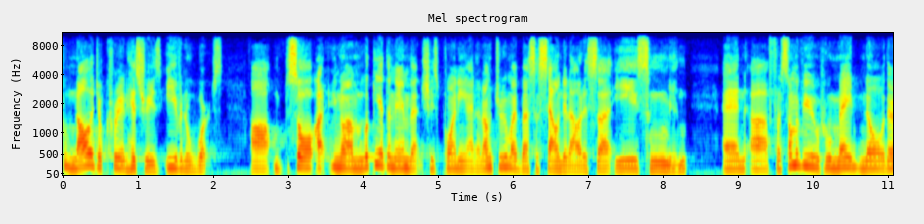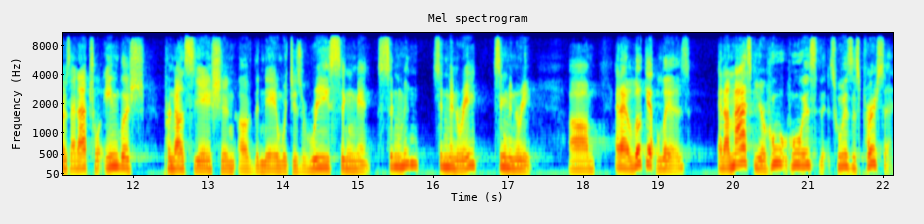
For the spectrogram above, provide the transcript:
knowledge of Korean history is even worse. Uh, so, I, you know, I'm looking at the name that she's pointing at, and I'm doing my best to sound it out. It's uh, Lee Seung-min. And uh, for some of you who may know, there's an actual English pronunciation of the name, which is Ri Seung-min. Seung-min? Syngman Rhee? Syngman Rhee. Um, and I look at Liz, and I'm asking her, who, who is this? Who is this person?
